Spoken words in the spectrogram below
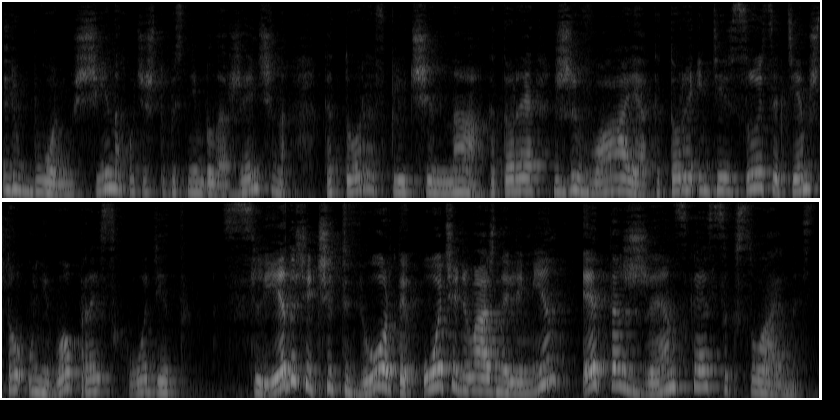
Любой мужчина хочет, чтобы с ним была женщина, которая включена, которая живая, которая интересуется тем, что у него происходит. Следующий, четвертый, очень важный элемент – это женская сексуальность.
